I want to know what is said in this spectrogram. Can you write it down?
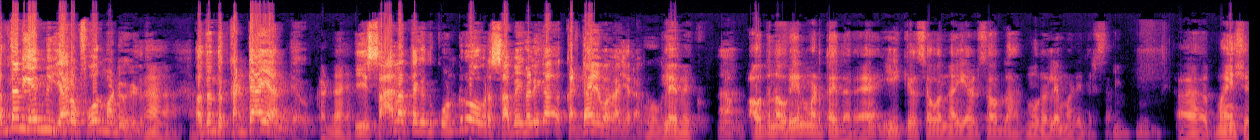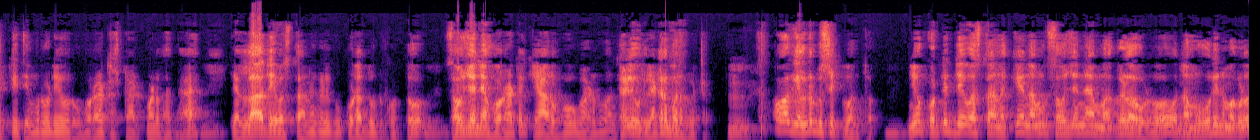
ಅದ್ ನನಗೆ ಏನು ಯಾರೋ ಫೋನ್ ಮಾಡಿ ಹೇಳಿ ಅದೊಂದು ಕಡ್ಡಾಯ ಅಂತೆ ಅವರು. ಕಡ್ಡಾಯ. ಈ ಸಾಲ ತೆಗೆದುಕೊಂಡ್ರು ಅವರ ಸಭೆಗಳಿಗೆ ಕಡ್ಡಾಯವಾಗಿ ಹಾಜರಾಗ ಹೋಗ್ಲೇಬೇಕು. ಅದನ್ನ ಅವ್ರು ಏನ್ ಮಾಡ್ತಾ ಇದ್ದಾರೆ ಈ ಕೆಲಸವನ್ನ ಎರಡ್ ಸಾವಿರದ ಹದಿಮೂರಲ್ಲೇ ಮಾಡಿದ್ರು ಸರ್. ಮಹೇಶ್ ಶೆಟ್ಟಿ ತಿಮ್ಮರೋಡಿ ಅವರು ಹೋರಾಟ ಸ್ಟಾರ್ಟ್ ಮಾಡಿದಾಗ ಎಲ್ಲಾ ದೇವಸ್ಥಾನಗಳಿಗೂ ಕೂಡ ದುಡ್ಡು ಕೊಟ್ಟು ಸೌಜನ್ಯ ಹೋರಾಟಕ್ಕೆ ಯಾರು ಹೋಗಬಾರ್ದು ಅಂತ ಹೇಳಿ ಇವ್ರು ಲೆಟರ್ ಬರೆದ್ಬಿಟ್ರು. ಅವಾಗ ಎಲ್ರಿಗೂ ಸಿಟ್ಟು ಬಂತು. ನೀವು ಕೊಟ್ಟಿದ್ದ ದೇವಸ್ಥಾನಕ್ಕೆ ನಮ್ಗೆ ಸೌಜನ್ಯ ಮಗಳವಳು ನಮ್ಮ ಊರಿನ ಮಗಳು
